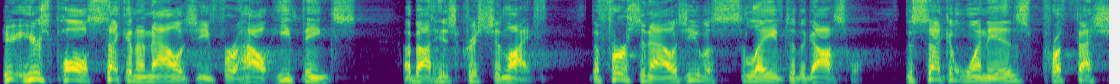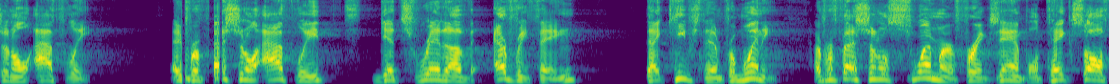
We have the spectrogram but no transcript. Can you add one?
Here's Paul's second analogy for how he thinks about his Christian life. The first analogy was slave to the gospel. The second one is professional athlete. A professional athlete gets rid of everything that keeps them from winning. A professional swimmer, for example, takes off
